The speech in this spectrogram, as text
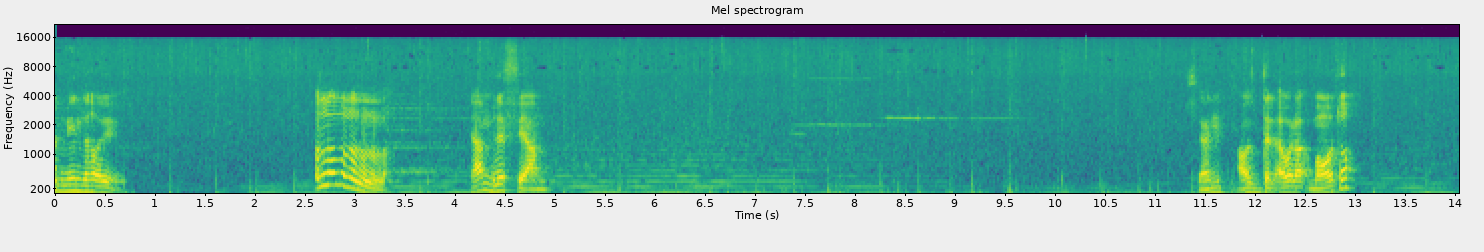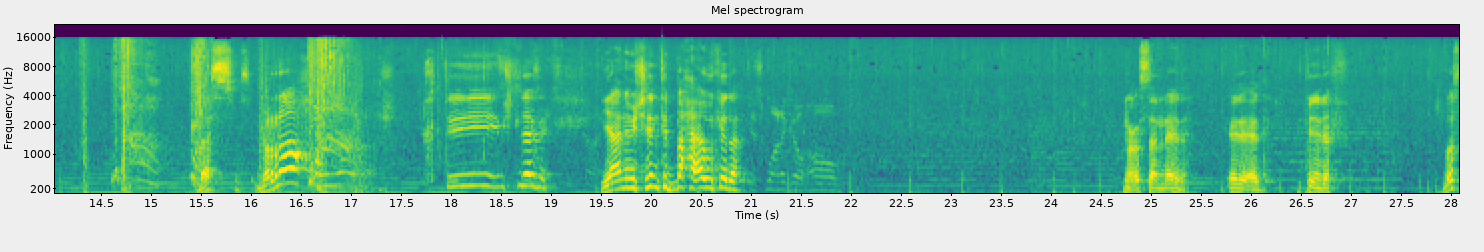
جاي منين ده طيب؟ الله الله الله الله يا عم لف يا عم. ثاني. عاوز ده الأول موته؟ بس. بالراحة. أختي مش لازم. يعني مش لازم تذبحها قوي كده. استنى إيه ده؟ إيه ده إيه ده؟ ممكن يلف. بص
